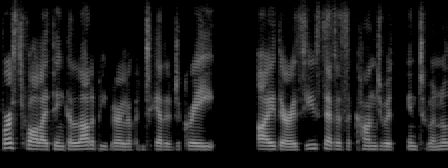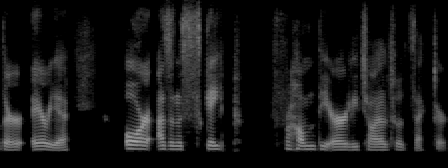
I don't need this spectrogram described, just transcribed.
first of all, I think a lot of people are looking to get a degree either, as you said, as a conduit into another area or as an escape from the early childhood sector.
